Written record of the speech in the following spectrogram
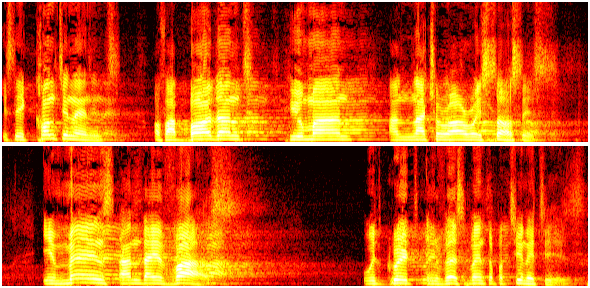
is a continent of abundant human and natural resources, immense and diverse with great investment opportunities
